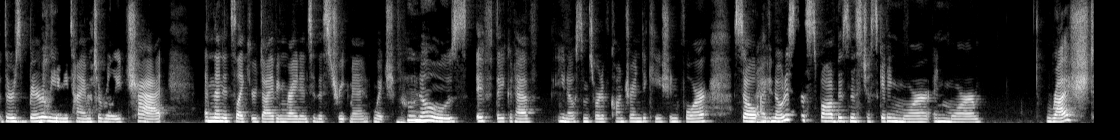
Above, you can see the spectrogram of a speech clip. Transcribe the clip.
there's barely any time to really chat and then it's like you're diving right into this treatment which mm-hmm. who knows if they could have you know some sort of contraindication for so right. i've noticed the spa business just getting more and more rushed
